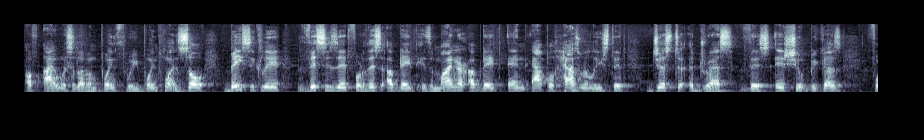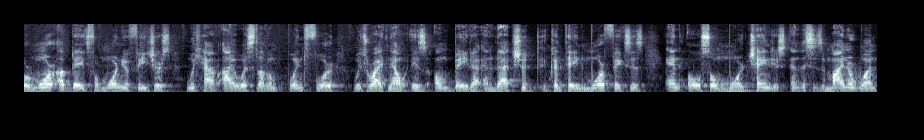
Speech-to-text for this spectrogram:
of iOS 11.3.1. So basically this is it for this update. It's a minor update and Apple has released it just to address this issue because for more updates, for more new features, we have iOS 11.4, which right now is on beta, and that should contain more fixes and also more changes. And this is a minor one,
